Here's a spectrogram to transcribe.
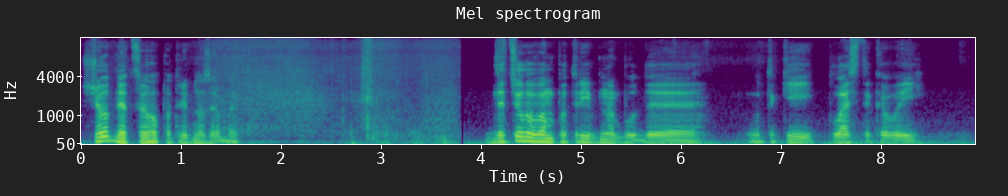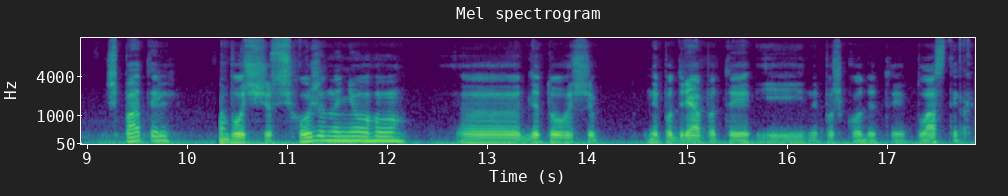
Що для цього потрібно зробити? Для цього вам потрібно буде такий пластиковий шпатель або щось схоже на нього, е, для того, щоб не подряпати і не пошкодити пластик.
